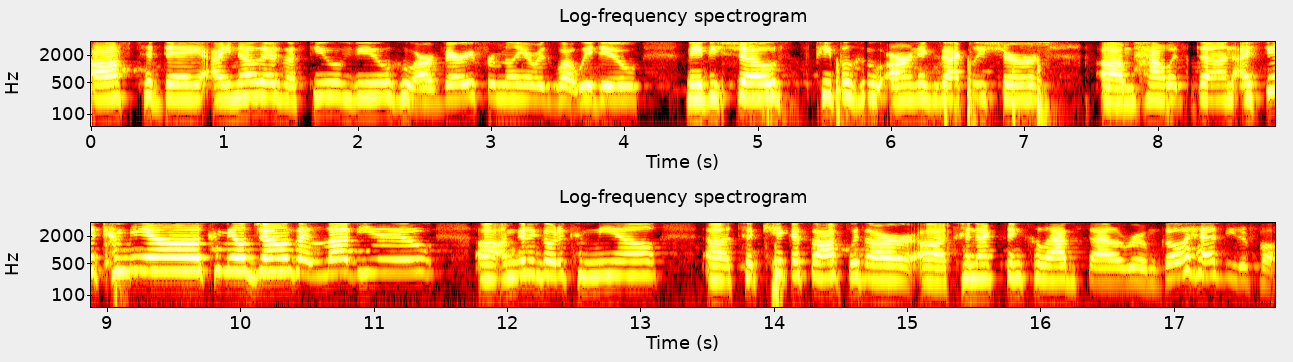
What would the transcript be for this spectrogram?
off today? I know there's a few of you who are very familiar with what we do. Maybe show people who aren't exactly sure um, how it's done. I see a Camille, Camille Jones. I love you. Uh, I'm going to go to Camille uh, to kick us off with our uh, Connect and Collab style room. Go ahead, beautiful.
